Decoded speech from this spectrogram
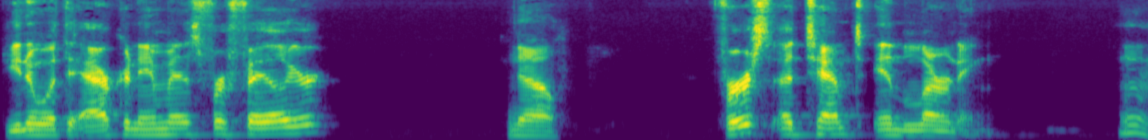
Do you know what the acronym is for failure? No. First attempt in learning. Hmm.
